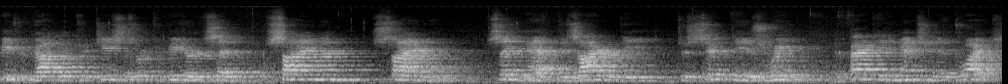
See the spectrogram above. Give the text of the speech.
Peter, God looked at Jesus, looked at Peter and said, Simon, Simon, Satan hath desired thee to sift thee as wheat. The fact that he mentioned it twice,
